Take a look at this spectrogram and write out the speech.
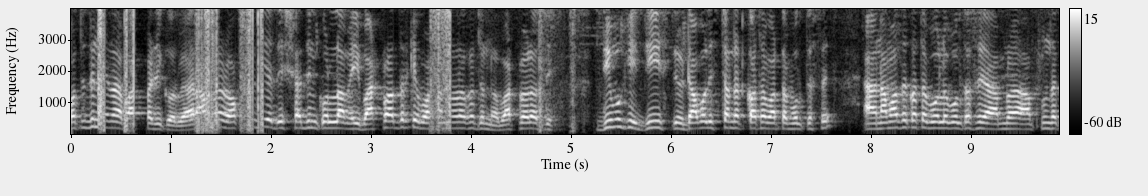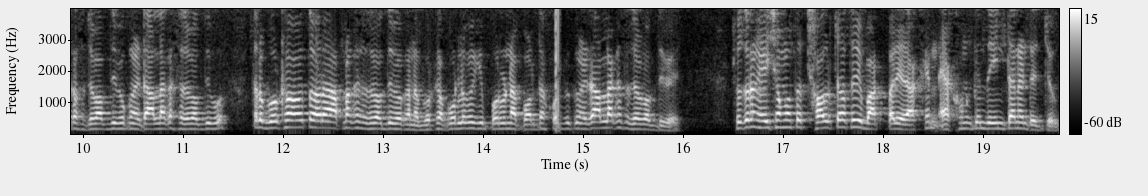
কতদিন এরা বাটপাড়ি করবে? আর আমরা রক্ত দিয়ে দেশ স্বাধীন করলাম, এই বাটপাড়াদেরকে বসানো রাখার জন্য। বাটপাড়া দ্বিমুখী, জি ডাবল স্ট্যান্ডার্ড কথাবার্তা বলতেছে। আর নামাজের কথা বলে বলতেছে, আমরা আপনাদের কাছে জবাব দিব কেন? এটা আল্লাহর কাছে জবাব দিব। তাহলে বোরখা তো ওরা আপনার কাছে জবাব দিবে কেন? বোরখা পড়বে কি পড়বে না, পর্দা করবে কেন? এটা আল্লাহর কাছে জবাব দিবে। সুতরাং এই সমস্ত ছল চতরি বাটপাড়ি রাখেন। এখন কিন্তু ইন্টারনেটের যুগ।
